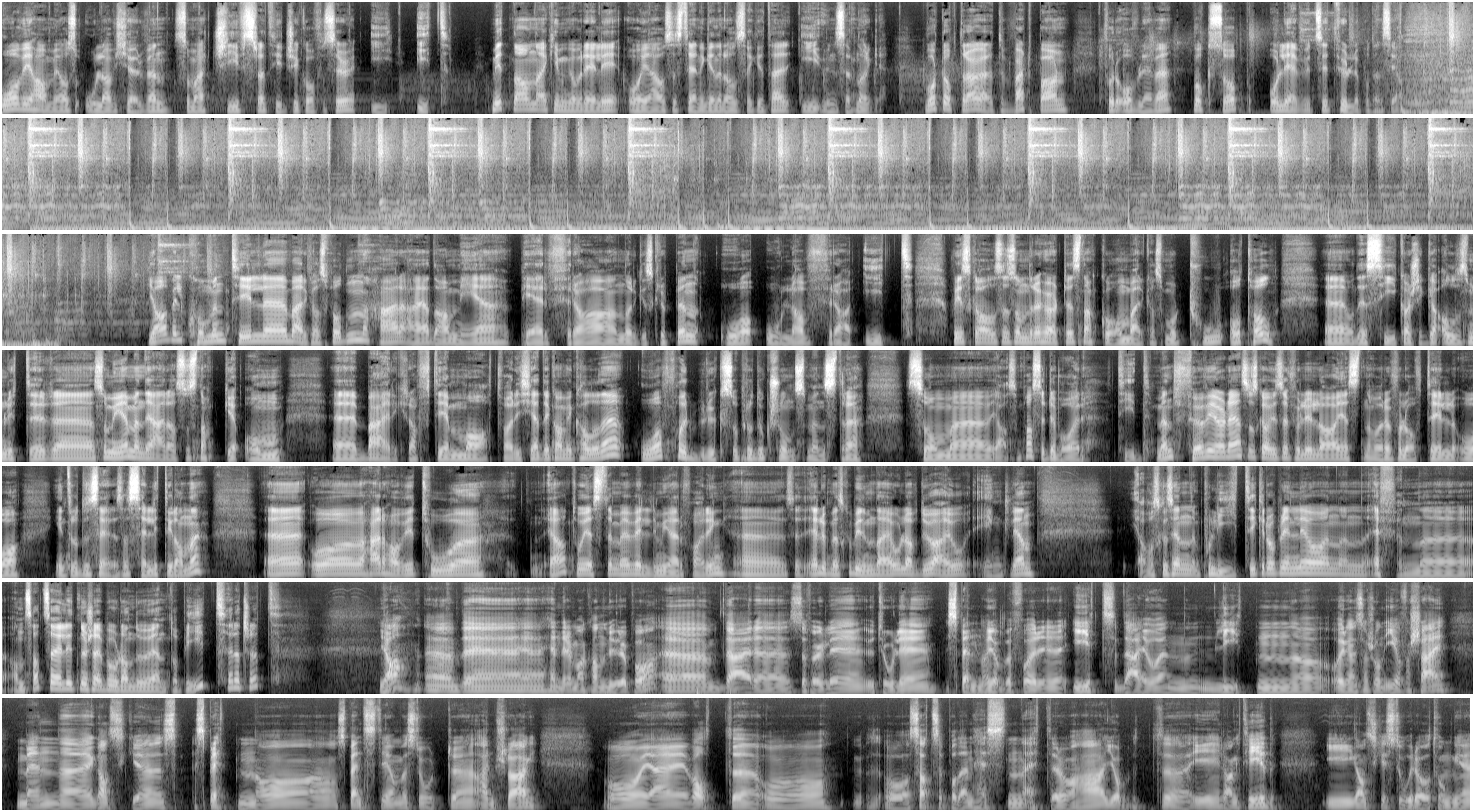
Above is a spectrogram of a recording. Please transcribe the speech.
Og vi har med oss Olav Kjørven, som er Chief Strategic Officer i EAT. Mitt navn er Kim Gabrielli, og jeg er assisterende generalsekretær i UNICEF Norge. Vårt oppdrag er at hvert barn får overleve, vokse opp og leve ut sitt fulle potensial. Ja, velkommen til eh, Bærekraftspodden. Her er jeg da med Per fra Norgesgruppen og Olav fra EAT. Vi skal altså, som dere hørte, snakke om bærekraftsmål 2 og 12. Eh, og det sier kanskje ikke alle som lytter eh, så mye, men det er altså snakke om bærekraftige matvarekjeder, kan vi kalle det, og forbruks- og produksjonsmønstre som, ja, som passer til vår tid. Men før vi gjør det, så skal vi selvfølgelig la gjestene våre få lov til å introdusere seg selv litt. Eh, og her har vi to, eh, ja, to, gjester med veldig mye erfaring. Eh, jeg lurer på om jeg skal begynne med deg, Olav. Du er jo egentlig en ja, hva skal si, en politiker opprinnelig, og en, en FN-ansatt. Så jeg er litt nysgjerrig på hvordan du endte opp i IT, rett og slett. Ja, eh, det hender det man kan lure på. Eh, det er eh, selvfølgelig utrolig spennende å jobbe for EAT. Det er jo en liten organisasjon i og for seg, men ganske spretten og spenstig og med stort armslag. Og jeg valgte å, å satse på den hesten etter å ha jobbet i lang tid i ganske store og tunge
